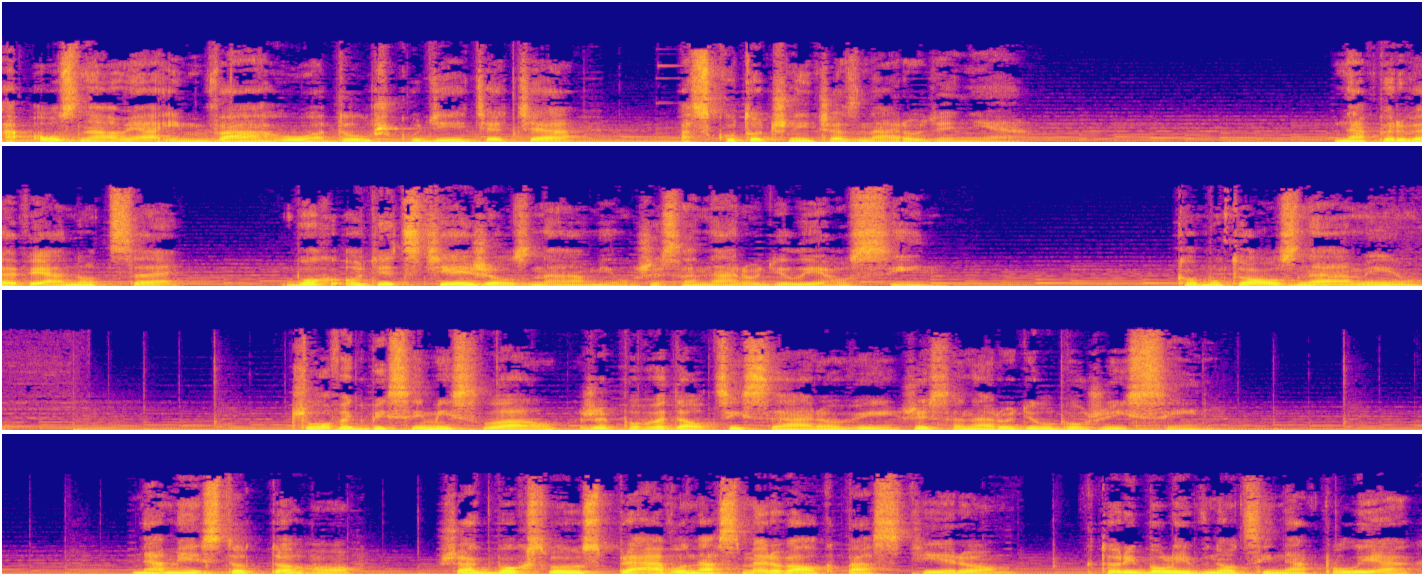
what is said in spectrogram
a oznámia im váhu a dĺžku dieťaťa a skutočný čas narodenia. Na prvé Vianoce Boh Otec tiež oznámil, že sa narodil jeho syn. Komu to oznámil? Človek by si myslel, že povedal cisárovi, že sa narodil Boží syn. Namiesto toho však Boh svoju správu nasmeroval k pastierom, ktorí boli v noci na poliach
